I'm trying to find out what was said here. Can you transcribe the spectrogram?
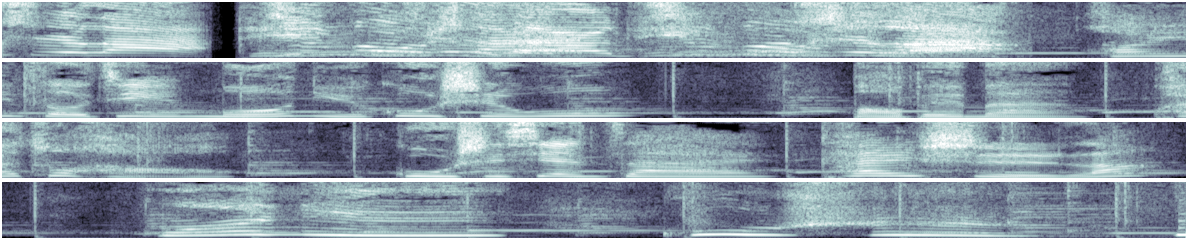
事啦！听故事啦！听故事啦！欢迎走进魔女故事屋，宝贝们快坐好，故事现在开始啦！魔女故事屋，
